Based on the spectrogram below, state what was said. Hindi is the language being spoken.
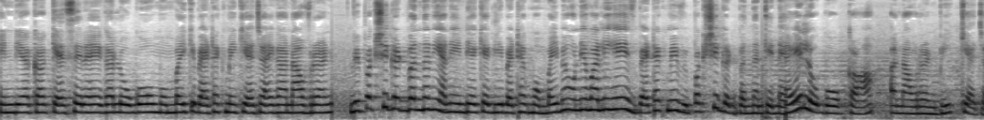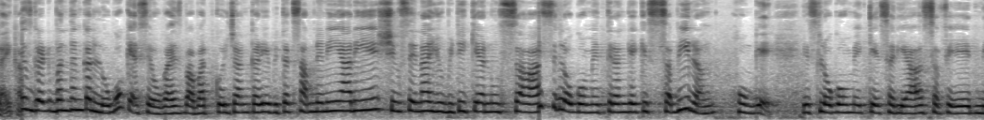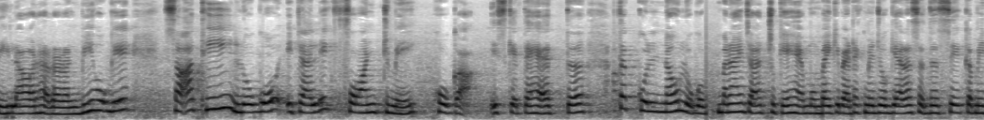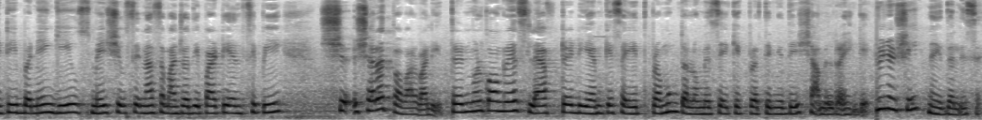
इंडिया का कैसे रहेगा? लोगो, मुंबई की बैठक में किया जाएगा अनावरण। विपक्षी गठबंधन यानी इंडिया की अगली बैठक मुंबई में होने वाली है। इस बैठक में विपक्षी गठबंधन के नए लोगों का अनावरण भी किया जाएगा। इस गठबंधन का लोगो कैसे होगा? इस बाबत कोई जानकारी अभी तक सामने नहीं आ रही है। शिवसेना, यूबीटी के अनुसार इस लोगो में तिरंगे के सभी रंग होंगे। इस लोगों में केसरिया, सफ़ेद, नीला और हरा रंग भी होंगे। साथ ही लोगो इटैलिक फॉन्ट में होगा। इसके तहत अब तक कुल नौ लोगों बनाए जा चुके हैं। मुंबई की बैठक में जो 11 सदस्य कमेटी बनेगी, उसमें शिवसेना, समाजवादी पार्टी एनसीपी शरद पवार वाली, तृणमूल कांग्रेस, लेफ़्ट डीएमके सहित प्रमुख दलों में से एक एक प्रतिनिधि शामिल रहेंगे। नई दिल्ली से।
